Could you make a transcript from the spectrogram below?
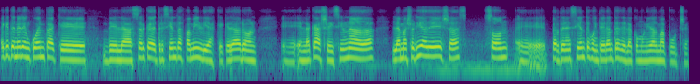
Hay que tener en cuenta que de las cerca de 300 familias que quedaron eh, en la calle y sin nada, la mayoría de ellas son eh, pertenecientes o integrantes de la comunidad mapuche.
